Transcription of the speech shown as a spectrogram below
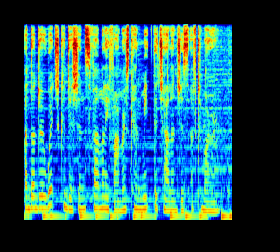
and under which conditions family farmers can meet the challenges of tomorrow.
